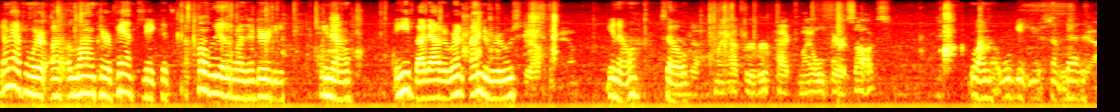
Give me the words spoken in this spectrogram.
I'm having to have to wear a, a long pair of pants today because all the other ones are dirty, you know. And he's about out of run underoos, Yeah. yeah. you know. So And, uh, might have to revert back to my old pair of socks. well, no, we'll get you something done. Yeah.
